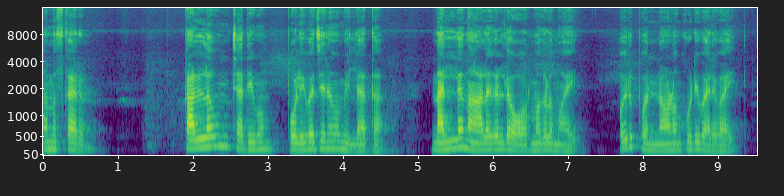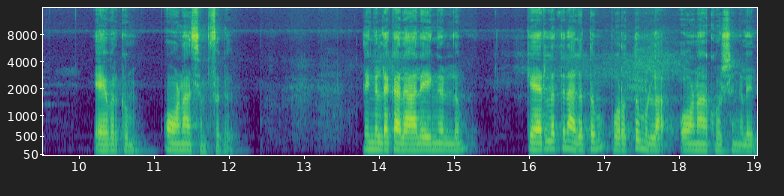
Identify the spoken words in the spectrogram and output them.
നമസ്കാരം. കള്ളവും ചതിവും പൊളിവചനവുമില്ലാത്ത നല്ല നാളുകളുടെ ഓർമ്മകളുമായി ഒരു പൊന്നോണം കൂടി വരവായി. ഏവർക്കും ഓണാശംസകൾ. നിങ്ങളുടെ കലാലയങ്ങളിലും കേരളത്തിനകത്തും പുറത്തുമുള്ള ഓണാഘോഷങ്ങളിൽ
